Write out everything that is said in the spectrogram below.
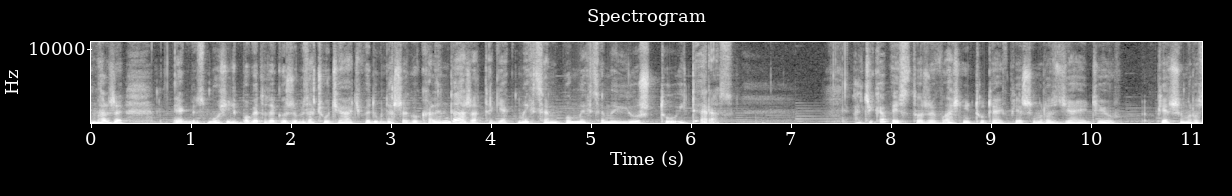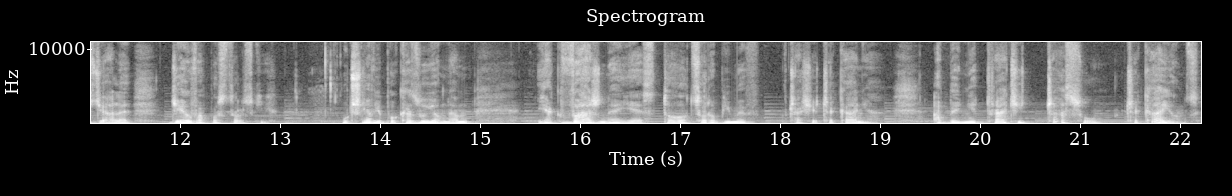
niemalże jakby zmusić Boga do tego, żeby zaczął działać według naszego kalendarza, tak jak my chcemy, bo my chcemy już tu i teraz. Ale ciekawe jest to, że właśnie tutaj w pierwszym rozdziale dziejów, pierwszym rozdziale dziejów apostolskich uczniowie pokazują nam, jak ważne jest to, co robimy w czasie czekania, aby nie tracić czasu czekając.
